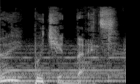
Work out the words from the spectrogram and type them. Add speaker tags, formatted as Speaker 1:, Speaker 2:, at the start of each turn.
Speaker 1: Дай почитать.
